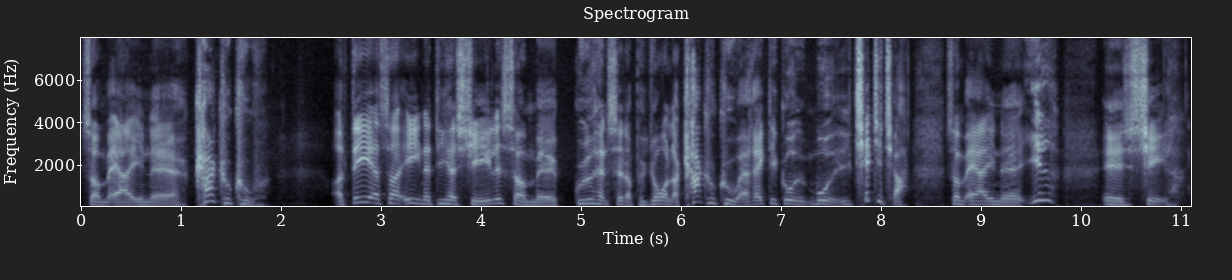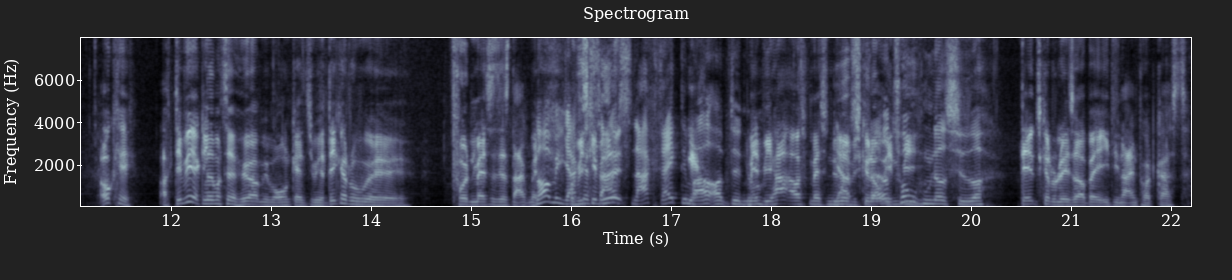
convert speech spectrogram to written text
som er en øh, kakuku. Og det er så en af de her sjæle, som øh, Gud han sætter på jorden. Og kakuku er rigtig god mod i Chichicha, som er en øh, ild øh, sjæl. Okay, og det vil jeg glæde mig til at høre om i morgen, Gansimir. Det kan du øh, få en masse til at snakke med. Nå, men jeg vi vi kan skal faktisk videre- snakke rigtig Ja, meget om det nu. Men vi har også en masse nyheder, vi skal nå inden vi... 200 sider. Den skal du læse op af i din egen podcast.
